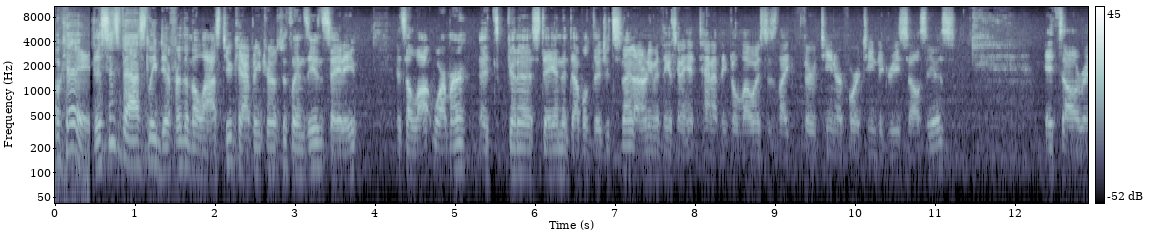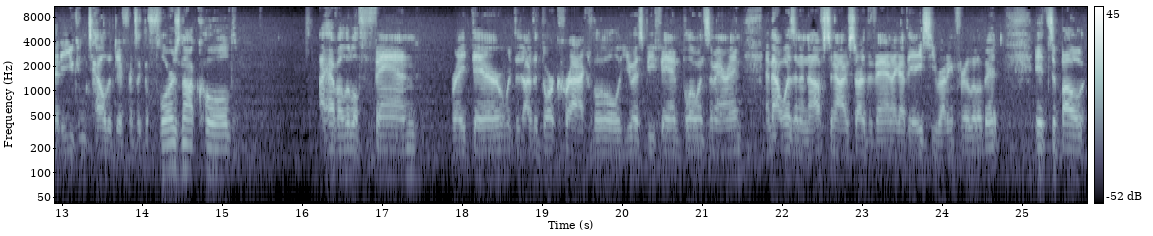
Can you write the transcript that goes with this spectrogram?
okay, this is vastly different than the last two camping trips with Lindsay and Sadie. It's a lot warmer. It's gonna stay in the double digits tonight. I don't even think it's gonna hit 10. I think the lowest is like 13 or 14 degrees Celsius. It's already, you can tell the difference. Like the floor is not cold. I have a little fan right there with the, uh, the door cracked, a little USB fan blowing some air in, and that wasn't enough. So now I've started the van. I got the AC running for a little bit. It's about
